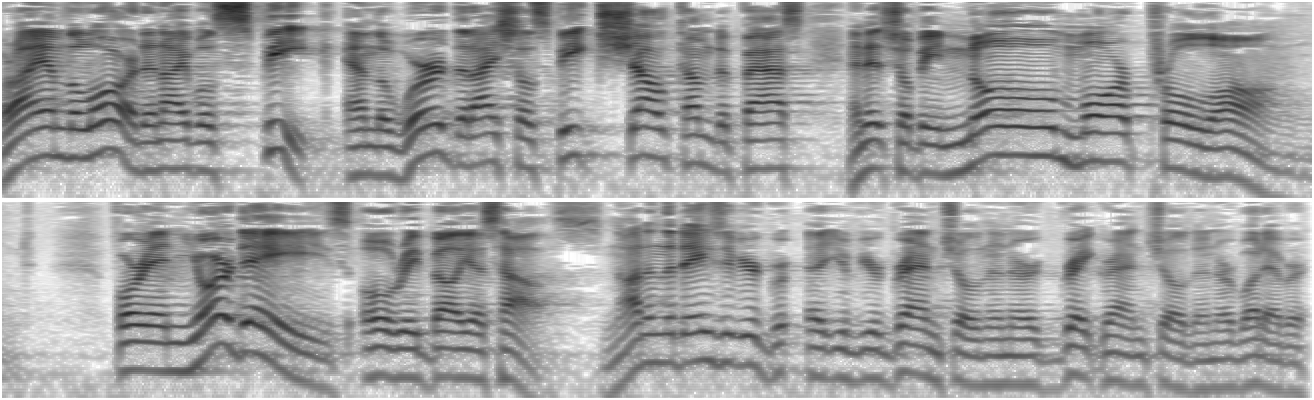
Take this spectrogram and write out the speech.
For I am the Lord, and I will speak, and the word that I shall speak shall come to pass, and it shall be no more prolonged. For in your days, O rebellious house, not in the days of your, uh, of your grandchildren or great grandchildren or whatever,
